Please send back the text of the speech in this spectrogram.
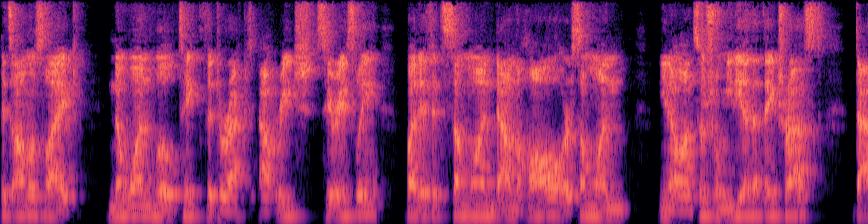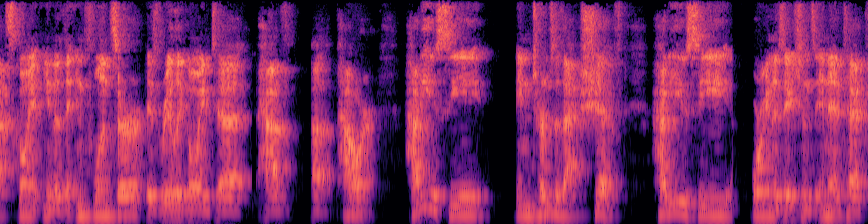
It's almost like no one will take the direct outreach seriously but if it's someone down the hall or someone, you know, on social media that they trust, that's going, you know, the influencer is really going to have uh, power. How do you see, in terms of that shift, how do you see organizations in EdTech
